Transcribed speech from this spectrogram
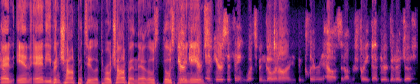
Yep. and in and even Ciampa too. Throw Ciampa in there. Those those three here- names. and here's the thing: what's been going on? You've been clearing house, and I'm afraid that they're going to just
